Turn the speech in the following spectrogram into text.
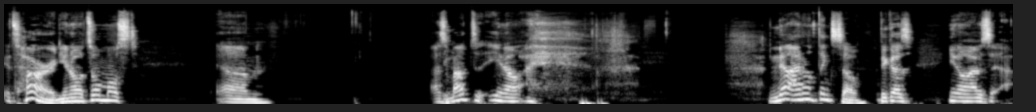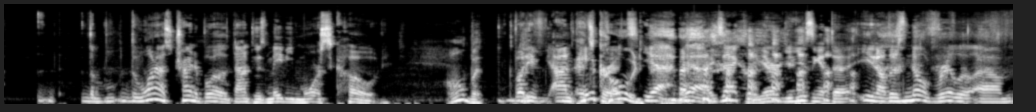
it's hard, you know. It's almost. Um, I was about to, you know. I, no, I don't think so because you know I was the the one I was trying to boil it down to is maybe Morse code Oh, but but if on paper, code. yeah, yeah, exactly. You're, you're using it to, you know, there's no real um,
